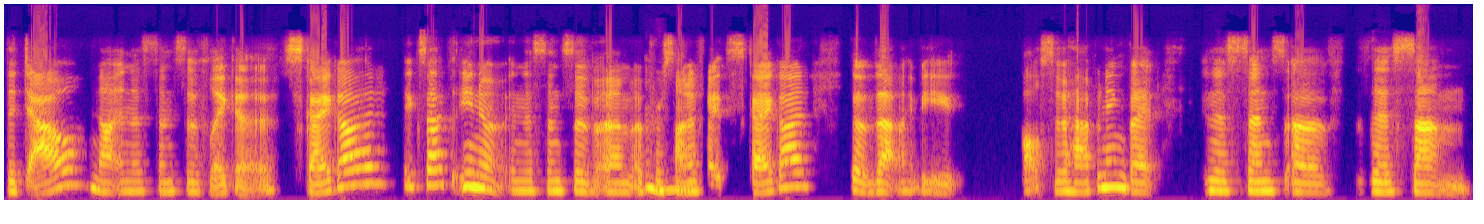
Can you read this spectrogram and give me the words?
the Tao, not in the sense of like a sky god exactly, you know, in the sense of um, a mm-hmm. personified mm-hmm. sky god, though that might be also happening, but in the sense of this um,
